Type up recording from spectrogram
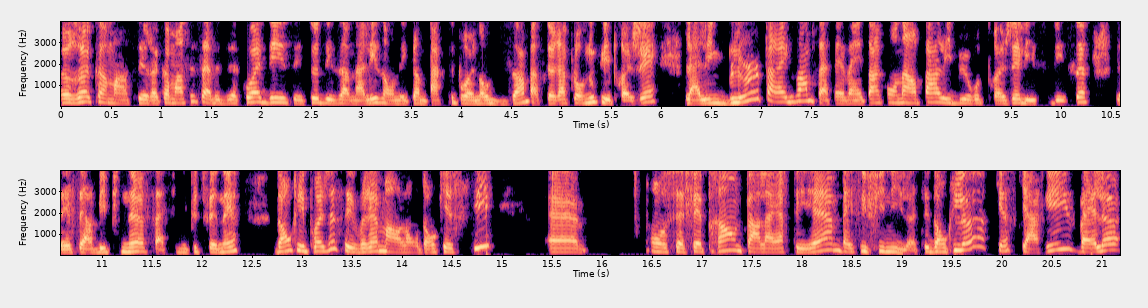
recommencer. Recommencer, ça veut dire quoi? Des études, des analyses. On est comme parti pour un autre dix ans parce que rappelons-nous que les projets, la ligne bleue, par exemple, ça fait 20 ans qu'on en parle, les bureaux de projet, les les ça, le SRB 9 ça finit plus de finir. Donc, les projets, c'est vraiment long. Donc, si euh, on se fait prendre par la RTM, ben c'est fini là. donc là, qu'est-ce qui arrive? Ben là,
